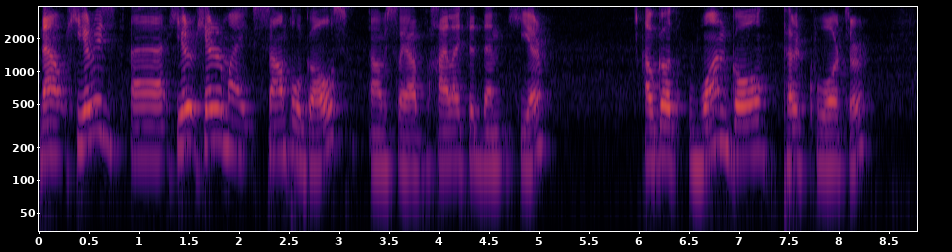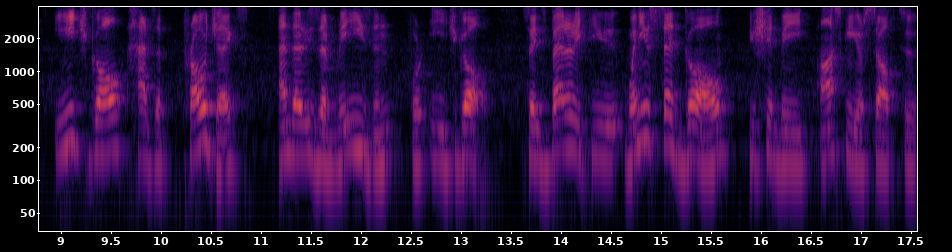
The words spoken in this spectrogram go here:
Now here is uh, here here are my sample goals. Obviously, I've highlighted them here. I've got one goal per quarter. Each goal has a project, and there is a reason for each goal. So it's better if you, when you set goal, you should be asking yourself to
